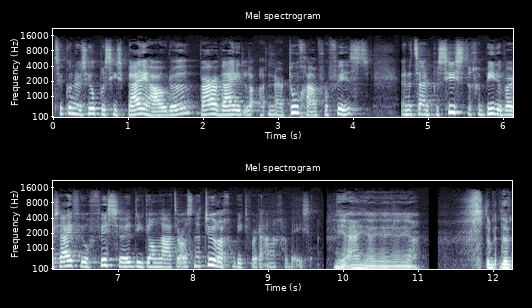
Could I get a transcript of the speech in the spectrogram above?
ze kunnen dus heel precies bijhouden waar wij naartoe gaan voor vis. En het zijn precies de gebieden waar zij veel vissen, die dan later als Natura-gebied worden aangewezen. Ja, ja, ja, ja, ja. De,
